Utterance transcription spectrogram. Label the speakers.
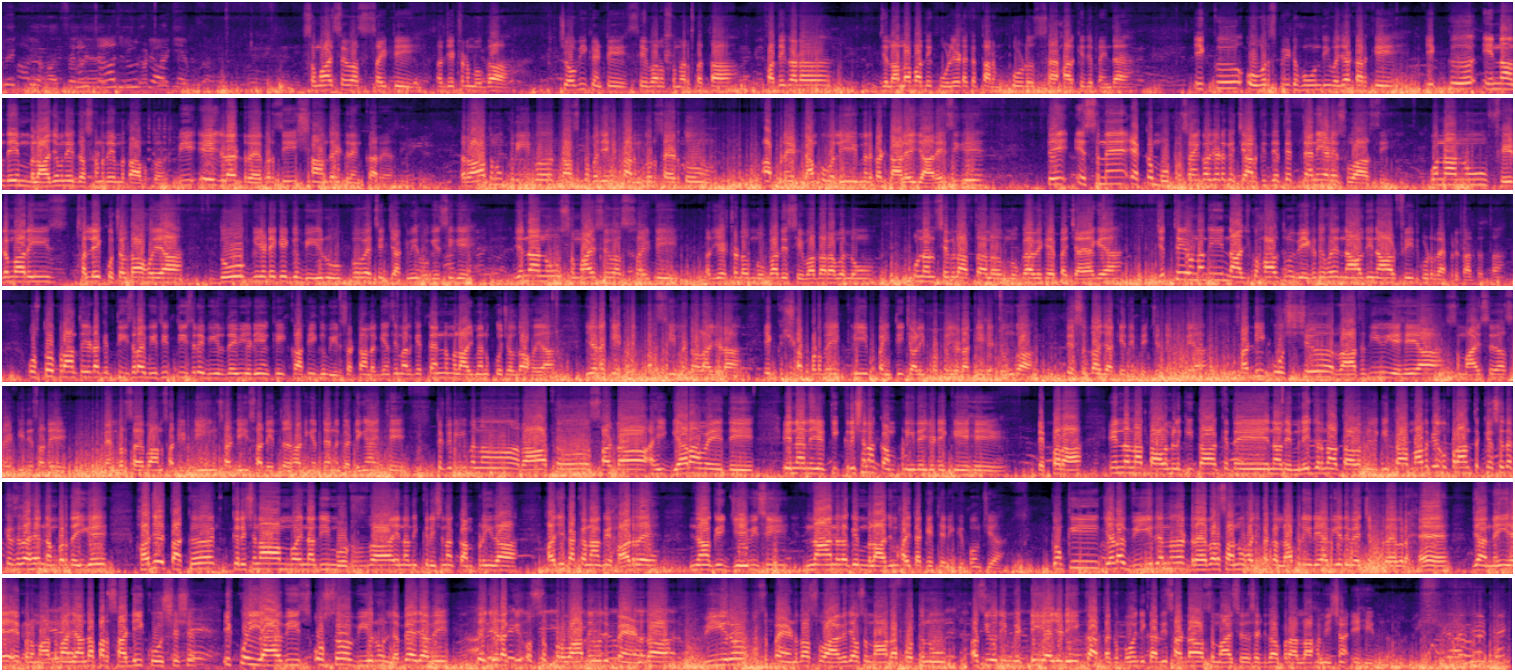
Speaker 1: ਸਾਹਿਬ ਇੱਕ ਹਾਦਸਾ ਹੋਇਆ ਕੀ ਘਟਨਾ ਕੀ ਹੈ ਪੂਰਾ?
Speaker 2: ਸਮਾਜ ਸੇਵਾ ਸੁਸਾਇਟੀ ਰਜਿਸਟਰਡ ਮੋਗਾ 24 ਘੰਟੇ ਸੇਵਾ ਨੂੰ ਸਮਰਪਿਤ ਆ। ਫਤਿਹਗੜ੍ਹ ਜਲਾਲਾਬਾਦ ਦੇ ਕੋਲੇ ਜਿਹੜਾ ਕਿ ਧਰਮਕੋਟ ਹਲਕੇ 'ਚ ਪੈਂਦਾ ਹੈ। ਇੱਕ ਓਵਰ ਸਪੀਡ ਹੋਣ ਦੀ ਵਜ੍ਹਾ ਕਰਕੇ ਇੱਕ ਇਹਨਾਂ ਦੇ ਮੁਲਾਜ਼ਮ ਦੇ ਦੱਸਣ ਦੇ ਮੁਤਾਬਕ ਵੀ ਇਹ ਜਿਹੜਾ ਡਰਾਈਵਰ ਸੀ ਸ਼ਾਨਦਾਰ ਡਰਿੰਕ ਕਰ ਰਿਹਾ ਸੀ। ਰਾਤ ਨੂੰ ਕਰੀਬ 10 ਕੁ ਵਜੇ ਇਹ ਧਰਮਕੋਟ ਸਾਈਡ ਤੋਂ ਆਪਣੇ ਡੰਪ ਵੱਲੀ ਮੇਰੇ ਕੋਲ ਡਾਲੇ ਜਾ ਰਹੇ ਸੀਗੇ ਤੇ ਇਸ ਨੇ ਇੱਕ ਮੋਟਰਸਾਈਕਲ ਜਿਹੜਾ ਕਿ ਚਾਲਕ ਦੇ ਤੇ ਤਿੰਨ ਜਣੇ ਸਵਾਰ ਸੀ। ਉਹਨਾਂ ਨੂੰ ਫੇੜ ਮਾਰੀ, ਥੱਲੇ ਕੁਚਲਦਾ ਹੋਇਆ ਦੋ ਜਿਹੜੇ ਕਿ ਗੰਭੀਰ ਰੂਪ ਵਿੱਚ ਜ਼ਖਮੀ ਹੋ ਗਏ ਸੀਗੇ, ਜਿਨ੍ਹਾਂ ਨੂੰ ਸਮਾਜ ਸੇਵਾ ਸੁਸਾਇਟੀ ਰਜਿਸਟਰਡ ਮੋਗਾ ਦੇ ਸੇਵਾਦਾਰਾਂ ਵੱਲੋਂ ਉਹਨਾਂ ਨੂੰ ਸਿਵਲ ਹਸਪਤਾਲ ਮੋਗਾ ਵਿਖੇ ਪਹੁੰਚਾਇਆ ਗਿਆ, ਜਿੱਥੇ ਉਹਨਾਂ ਦੀ ਨਾਜ਼ੁਕ ਹਾਲਤ ਨੂੰ ਵੇਖਦੇ ਹੋਏ ਨਾਲ ਦੀ ਨਾਲ ਫਰੀਦਕੋਟ ਰੈਫਰ ਕਰ ਦਿੱਤਾ। ਉਸ ਤੋਂ ਉਪਰੰਤ ਜਿਹੜਾ ਕਿ ਤੀਸਰਾ ਵੀਰ ਸੀ, ਤੀਸਰੇ ਵੀਰ ਦੇ ਵੀ ਜਿਹੜੀਆਂ ਕਿ ਕਾਫੀ ਗੰਭੀਰ ਸੱਟਾਂ ਲੱਗੀਆਂ ਸੀ, ਮਤਲਬ ਕਿ ਤਿੰਨ ਮੁਲਾਜ਼ਮਾਂ ਨੂੰ ਕੁਚਲਦਾ ਹੋਇਆ, ਜਿਹੜਾ ਕਿ ਟਿੱਪਰ ਸੀਮੈਂਟ ਵਾਲਾ ਜਿਹੜਾ ਇੱਕ ਛੱਪੜ ਦੇ ਕਰੀਬ 35 40 ਫੁੱਟ ਜਿਹੜਾ ਕਿ ਇਹ ਡੂੰਘਾ ਤੇ ਜਾ ਕੇ ਇਹਦੇ ਵਿੱਚ ਡਿੱਗ ਪਿਆ। ਸਾਡੀ ਕੋਸ਼ਿਸ਼ ਰਾਤ ਦੀ ਹੋਈ ਇਹ ਆ, ਸਮਾਜ ਸੇਵਾ ਸੁਸਾਇਟੀ ਦੇ ਸਾਡੇ ਮੈਂਬਰ ਸਾਹਿਬਾਨ, ਸਾਡੀ ਟੀਮ ਸਾਡੀ, ਸਾਡੇ ਤੇ ਸਾਡੀਆਂ ਤਿੰਨ ਗੱਡੀਆਂ ਇੱਥੇ। ਤਕਰੀਬਨ ਰਾਤ ਸਾਡਾ ਅਸੀਂ 11 ਵਜੇ ਦੇ ਇਹਨਾਂ ਨੇ ਕਿ ਕ੍ਰਿਸ਼ਨਾ ਕੰਪਨੀ ਦੇ ਜਿਹੜੇ ਕਿ ਇਹ ਟਿੱਪਰ ਆ, ਇਹਨਾਂ ਨਾਲ ਤਾਲਮੇਲ ਕੀਤਾ, ਕਿਤੇ ਇਹਨਾਂ ਦੇ ਮੈਨੇਜਰ ਨਾਲ ਤਾਲਮੇਲ ਕੀਤਾ। ਮਤਲਬ ਕਿ ਉਪਰੰਤ ਕਿਸੇ ਦਾ ਕਿਸੇ ਦਾ ਇਹ ਨੰਬਰ ਦੇਈ ਗਏ। ਹਜੇ ਤੱਕ ਕ੍ਰਿਸ਼ਨਾ ਇਹਨਾਂ ਦੀ ਮੋਟਰਸ ਦਾ, ਇਹਨਾਂ ਦੀ ਕ੍ਰਿਸ਼ਨਾ ਕੰਪਨੀ ਦਾ ਹਜੇ ਤੱਕ ਨਾ ਕੋਈ ਹੜ ਹੈ ਨਾ ਕੋਈ ਜੇਵੀਸੀ ਨਾ ਇਹਨਾਂ ਦਾ ਕੋਈ ਮੁਲਾਜ਼ਮ ਹਜੇ ਤੱਕ ਇੱਥੇ ਨਹੀਂ ਪਹੁੰਚਿਆ। ਕਿਉਂਕਿ ਜਿਹੜਾ ਵੀਰ ਇਹਨਾਂ ਦਾ ਡਰਾਈਵਰ ਸਾਨੂੰ ਹਜੇ ਤੱਕ ਲੱਭ ਨਹੀਂ ਰਿਹਾ ਵੀ ਇਹਦੇ ਵਿੱਚ ਡਰਾਈਵਰ ਹੈ ਜਾਂ ਨਹੀਂ ਹੈ, ਇਹ ਪ੍ਰਮਾਤਮਾ ਜਾਣਦਾ, ਪਰ ਸਾਡੀ ਕੋਸ਼ਿਸ਼ ਇੱਕੋ ਹੀ ਆ ਵੀ ਉਸ ਵੀਰ ਨੂੰ ਲੱਭਿਆ ਜਾਵੇ ਤੇ ਜਿਹੜਾ ਕਿ ਉਸ ਪਰਿਵਾਰ ਦੇ ਉਹਦੀ ਭੈਣ ਦਾ ਵੀਰ, ਉਸ ਭੈਣ ਦਾ ਸੁਆਗ ਜਾਂ ਉਸ ਮਾਂ ਦਾ ਪੁੱਤ ਨੂੰ ਅਸੀਂ ਉਹਦੀ ਮਿੱਟੀ ਆ ਜਿਹੜੀ ਘਰ ਤੱਕ ਪਹੁੰਚ ਕਰਦੀ, ਸਾਡਾ ਸਮਾਜ ਸੇਵਾ ਸੋਸਾਇਟੀ ਦਾ ਉਪਰਾਲਾ ਹਮੇਸ਼ਾ ਇਹੀ ਹੁੰਦਾ।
